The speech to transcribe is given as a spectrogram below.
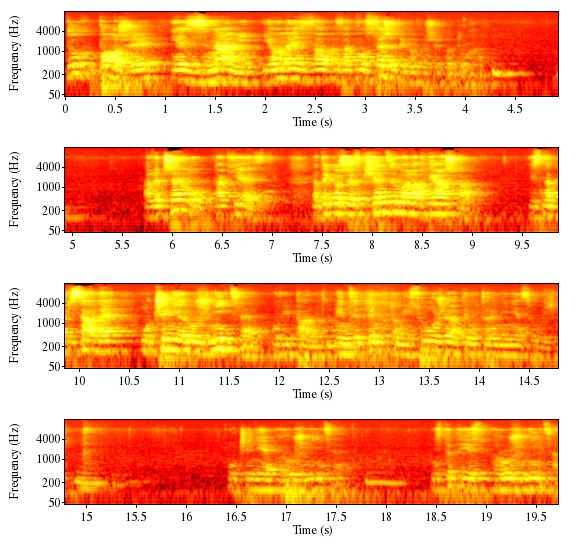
Duch Boży jest z nami i ona jest w, w atmosferze tego Bożego Ducha. Ale czemu tak jest? Dlatego, że w Księdze Malachiasza jest napisane uczynię różnicę, mówi Pan, między tym, kto mi służy, a tym, który mi nie służy. Uczynię różnicę. Niestety jest różnica.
